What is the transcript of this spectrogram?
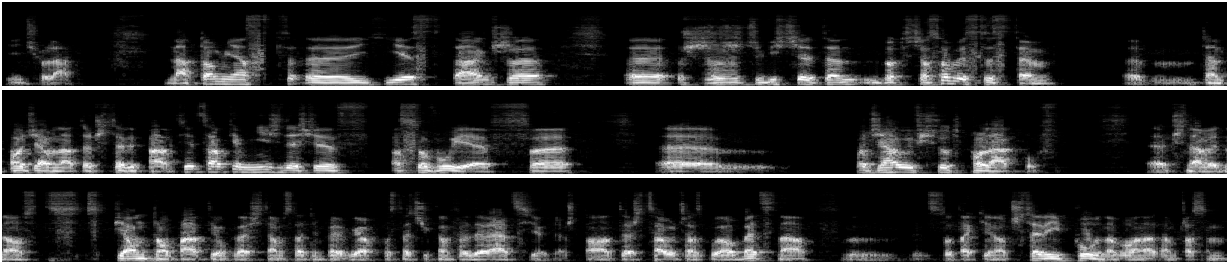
pięciu lat. Natomiast e, jest tak, że, e, że rzeczywiście ten dotychczasowy system, e, ten podział na te cztery partie całkiem nieźle się wpasowuje w podziały wśród Polaków czy nawet no, z, z, piątą partią, która się tam ostatnio pojawiła w postaci Konfederacji, chociaż ona też cały czas była obecna, więc to takie no 4,5, no bo ona tam czasem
